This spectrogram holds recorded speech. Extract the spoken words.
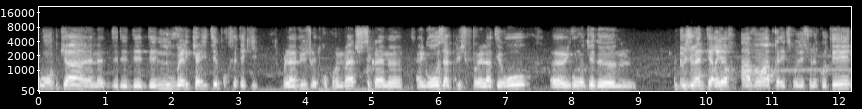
ou en tout cas euh, des, nouvelles qualités pour cette équipe. On l'a vu sur les trois premiers matchs, c'est quand même un gros appui sur les latéraux, une volonté de, jeu intérieur avant, après d'exploser sur les côtés.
